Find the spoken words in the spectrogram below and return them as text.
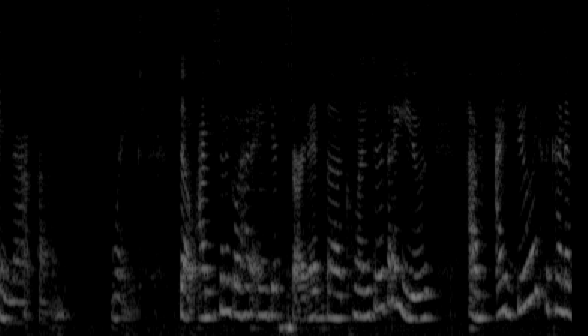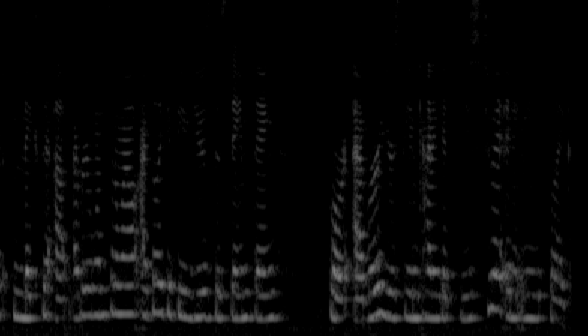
in that um, range. So I'm just to go ahead and get started. The cleanser that I use, um, I do like to kind of mix it up every once in a while. I feel like if you use the same thing forever, your skin kind of gets used to it and it needs like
